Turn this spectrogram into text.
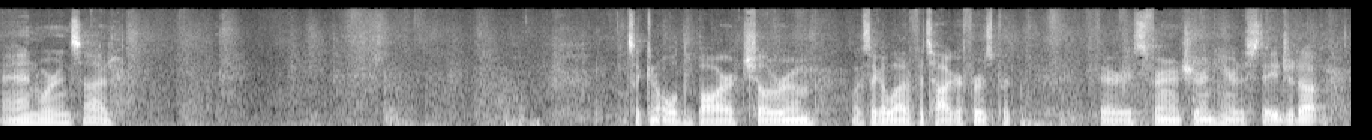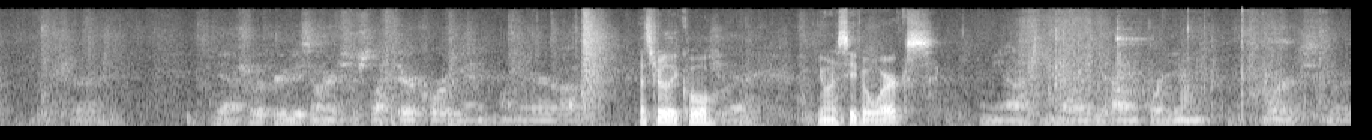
And we're inside. It's like an old bar, chill room. Looks like a lot of photographers put various furniture in here to stage it up. Sure. Yeah, sure the previous owners just left their accordion on their uh, That's really cool. chair. You want to see if it works? I mean, I have no idea how an accordion works, but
